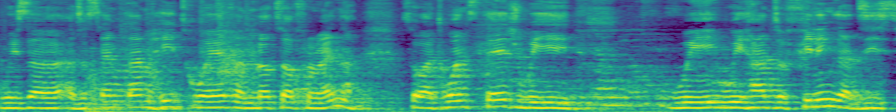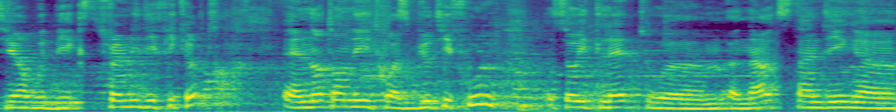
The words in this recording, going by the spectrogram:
with uh, at the same time heat wave and lots of rain. So at one stage we we we had the feeling that this year would be extremely difficult. And not only it was beautiful, so it led to um, an outstanding uh,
